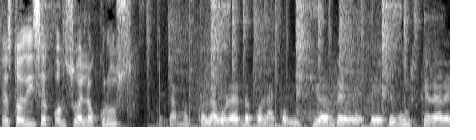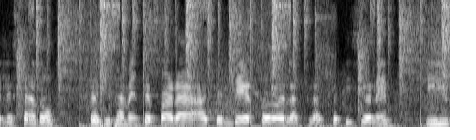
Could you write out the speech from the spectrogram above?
Esto dice Consuelo Cruz. Estamos colaborando con la Comisión de, Búsqueda del Estado precisamente para atender todas las, peticiones y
